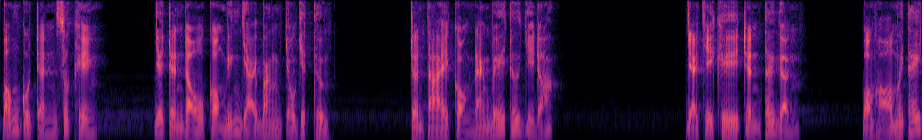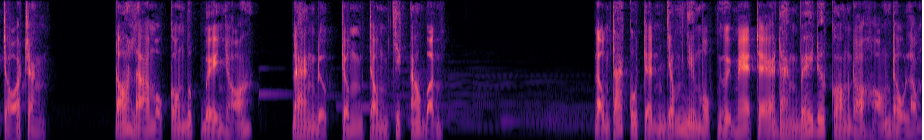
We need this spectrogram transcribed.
Bóng của Trịnh xuất hiện, Với trên đầu còn miếng giải băng chỗ vết thương, Trên tay còn đang bế thứ gì đó. Và chỉ khi Trịnh tới gần, Bọn họ mới thấy rõ rằng Đó là một con búp bê nhỏ đang được trùm trong chiếc áo bẩn. Động tác của Trịnh giống như một người mẹ trẻ Đang bế đứa con đỏ hỏn đầu lòng.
